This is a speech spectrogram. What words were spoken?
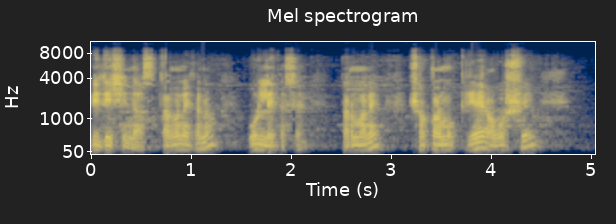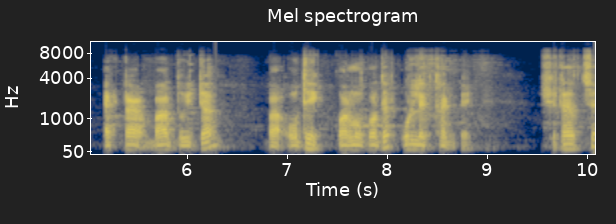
বিদেশি নাচ। তার মানে এখানেও উল্লেখ আছে। তার মানে সকর্ম ক্রিয়ায় অবশ্যই একটা বা দুইটা বা অধিক কর্মপদের উল্লেখ থাকবে। সেটা হচ্ছে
